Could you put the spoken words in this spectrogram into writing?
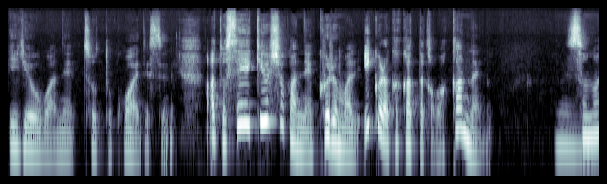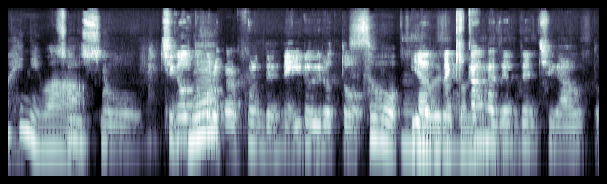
医療はねちょっと怖いですよね。あと請求書がね来るまでいくらかかったか分かんないの。うん。その日にはそうそう。違うところから来るんだよねいろいろと。そううん。やいろいろとった期間がね。全然違うと。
